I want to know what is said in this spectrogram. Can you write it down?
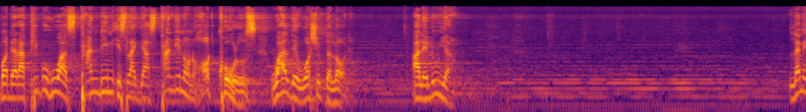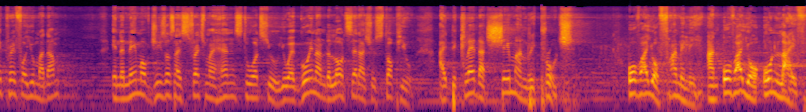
But there are people who are standing, it's like they are standing on hot coals while they worship the Lord. Hallelujah. Let me pray for you, madam in the name of Jesus I stretch my hands towards you. You were going and the Lord said I should stop you. I declare that shame and reproach over your family and over your own life.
